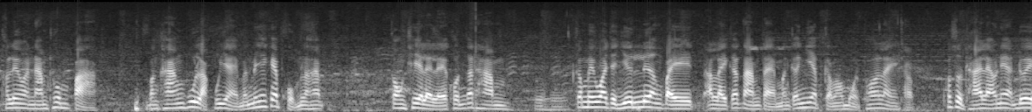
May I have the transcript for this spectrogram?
เขาเรียกว่าน้ำท่วมปาก บางครั้งผู้หลักผู้ใหญ่มันไม่ใช่แค่ผมหรอกครับกองเชียร์หลาย ๆ คนก็ทำอือฮึ ก็ไม่ว่าจะยื่นเรื่องไปอะไรก็ตามแต่มันก็เงียบกลับมาหมดเพราะอะไรครับ เพราะสุดท้ายแล้วเนี่ยด้วย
